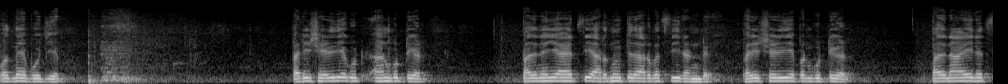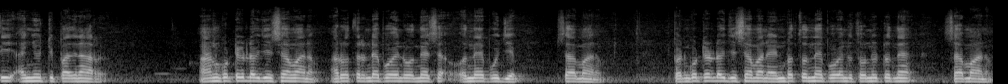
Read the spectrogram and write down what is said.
ഒന്ന് പൂജ്യം. പരീക്ഷ എഴുതിയ ആൺകുട്ടികൾ പതിനയ്യായിരത്തി അറുന്നൂറ്റി അറുപത്തി രണ്ട് പരീക്ഷ എഴുതിയ പെൺകുട്ടികൾ പതിനായിരത്തി അഞ്ഞൂറ്റി പതിനാറ്. ആൺകുട്ടികളുടെ വിജയ ശതമാനം അറുപത്തിരണ്ട് പോയിന്റ് ഒന്ന് ഒന്ന് പൂജ്യം ശതമാനം. പെൺകുട്ടികളുടെ വിജയ ശതമാനം എൺപത്തൊന്ന് പോയിന്റ് തൊണ്ണൂറ്റൊന്ന് ശതമാനം.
